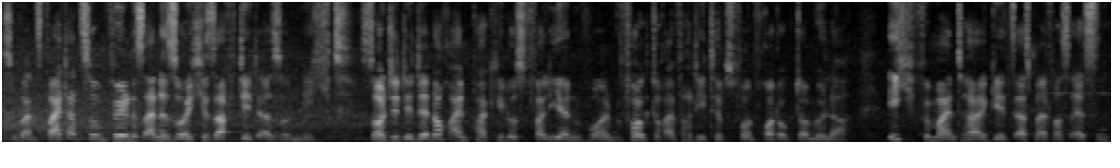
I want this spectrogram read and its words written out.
So ganz weiter zu empfehlen ist eine solche Saftdiät also nicht. Solltet ihr dennoch ein paar Kilos verlieren wollen, befolgt doch einfach die Tipps von Frau Dr. Müller. Ich für meinen Teil gehe jetzt erstmal etwas essen.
